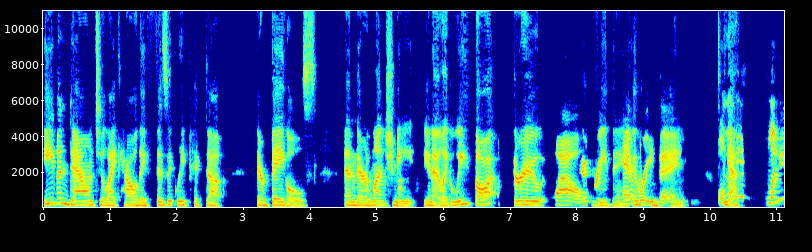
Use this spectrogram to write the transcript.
even down to like how they physically picked up their bagels and their lunch meat, you know, like we thought through wow everything. Everything. Well, let me let me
